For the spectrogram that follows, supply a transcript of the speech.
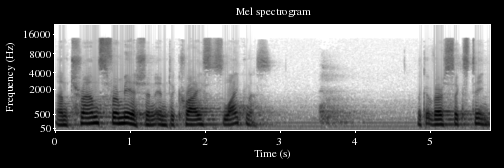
and transformation into Christ's likeness. Look at verse 16.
